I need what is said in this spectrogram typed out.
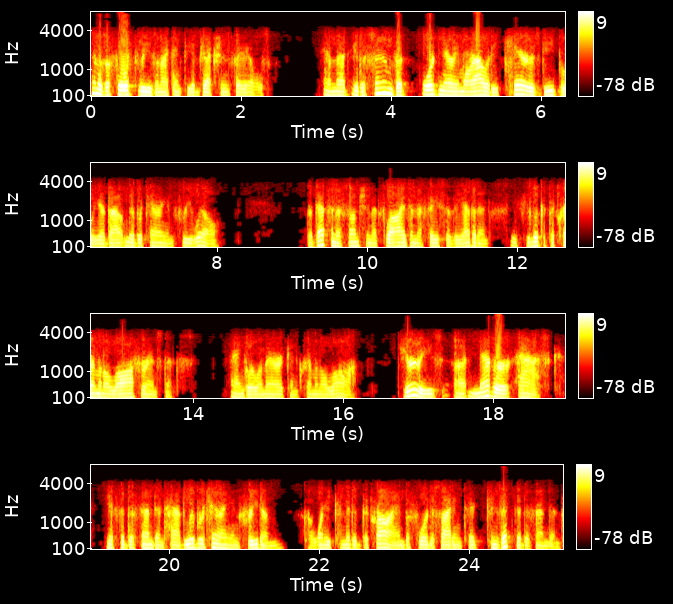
And as a fourth reason, I think the objection fails and that it assumes that ordinary morality cares deeply about libertarian free will. But that's an assumption that flies in the face of the evidence. If you look at the criminal law, for instance, Anglo-American criminal law, juries uh, never ask if the defendant had libertarian freedom uh, when he committed the crime before deciding to convict the defendant.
